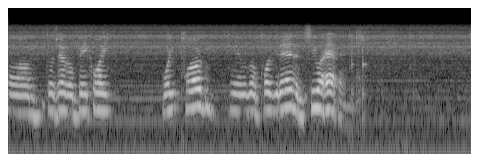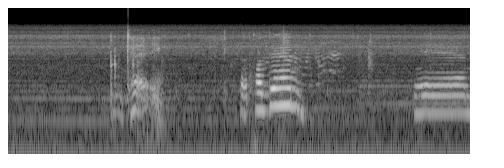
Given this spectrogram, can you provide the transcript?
Um, does have a Bakelite white plug, and we're going to plug it in and see what happens. Okay, got it plugged in, and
